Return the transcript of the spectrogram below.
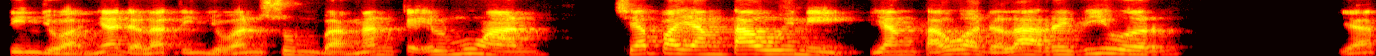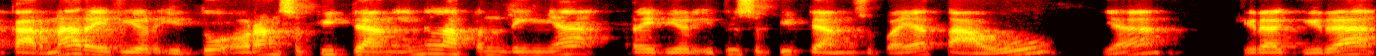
tinjauannya adalah tinjauan sumbangan keilmuan. Siapa yang tahu ini? Yang tahu adalah reviewer. Ya, karena reviewer itu orang sebidang. Inilah pentingnya reviewer itu sebidang supaya tahu ya kira-kira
